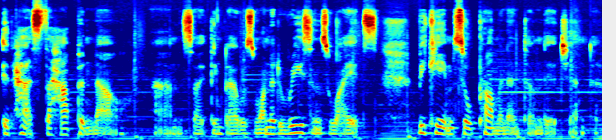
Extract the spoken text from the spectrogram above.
it has to happen now. And so I think that was one of the reasons why it became so prominent on the agenda.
